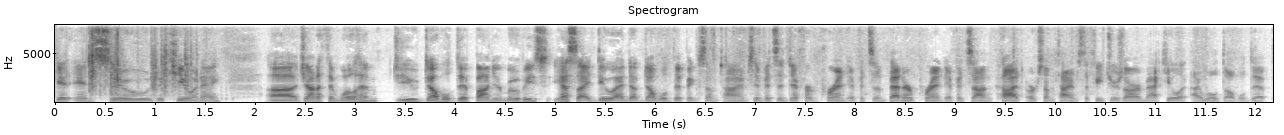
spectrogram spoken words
Get into the Q and A. Uh, Jonathan Wilhelm, do you double dip on your movies? Yes, I do end up double dipping sometimes. If it's a different print, if it's a better print, if it's uncut, or sometimes the features are immaculate, I will double dip.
